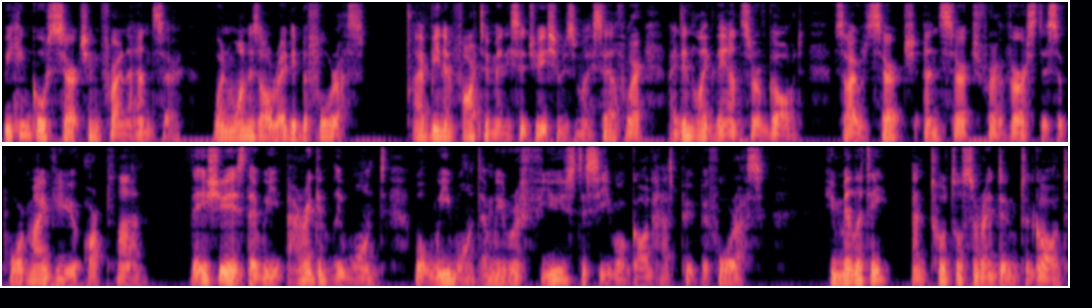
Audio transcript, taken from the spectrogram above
We can go searching for an answer when one is already before us. I've been in far too many situations myself where I didn't like the answer of God, so I would search and search for a verse to support my view or plan. The issue is that we arrogantly want what we want and we refuse to see what God has put before us. Humility and total surrendering to God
